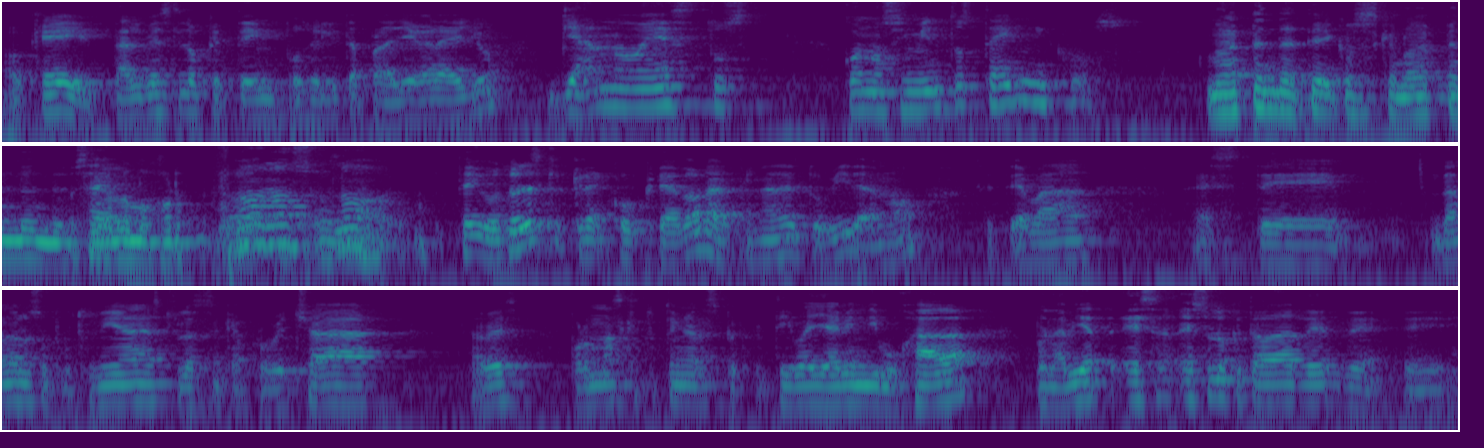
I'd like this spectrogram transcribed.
ok, tal vez lo que te imposibilita para llegar a ello ya no es tus conocimientos técnicos. No depende de ti, hay cosas que no dependen de O sea, a lo mejor. No, no, no, te digo, tú eres co-creador al final de tu vida, ¿no? Se te va, este, dando las oportunidades, tú las tienes que aprovechar, ¿sabes? Por más que tú tengas la expectativa ya bien dibujada, pues la vida, eso, eso es lo que te va a dar de, de, de,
